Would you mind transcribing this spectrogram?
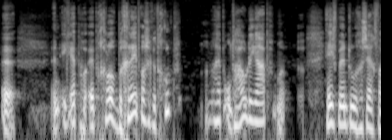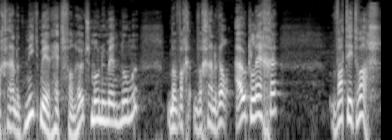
Uh, en ik heb, heb geloof begrepen, als ik het goed heb onthouden, Jaap. Heeft men toen gezegd: we gaan het niet meer het Van Heuts monument noemen. Maar we, we gaan wel uitleggen wat dit was.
